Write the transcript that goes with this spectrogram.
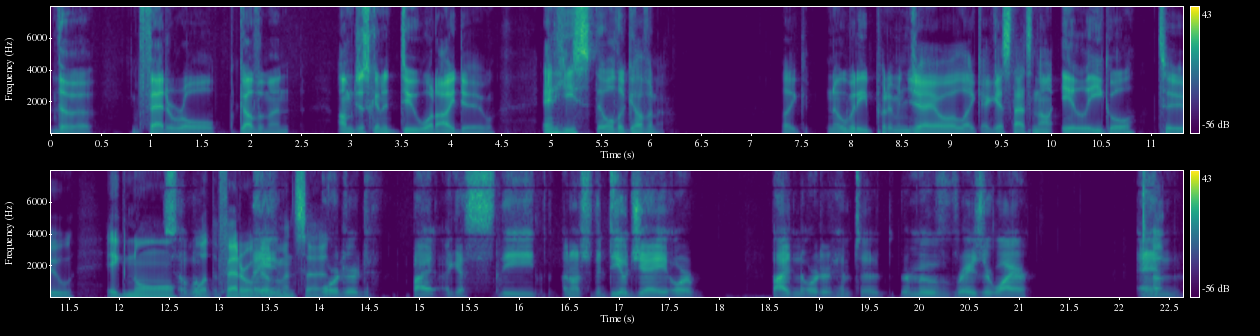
the federal government. I'm just going to do what I do. And he's still the governor. Like, nobody put him in jail. Like, I guess that's not illegal to ignore So what the federal government said. ordered by I guess the I'm not sure the DOJ or Biden ordered him to remove razor wire. And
